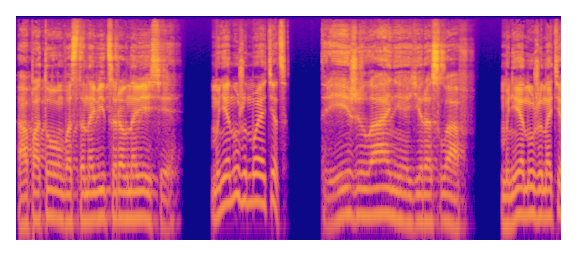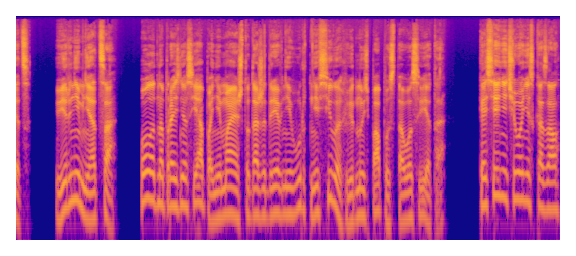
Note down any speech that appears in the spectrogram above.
а потом восстановиться равновесие. Мне нужен мой отец. Три желания, Ярослав. Мне нужен отец. Верни мне отца. Холодно произнес я, понимая, что даже древний Вурт не в силах вернуть папу с того света. Косей ничего не сказал.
